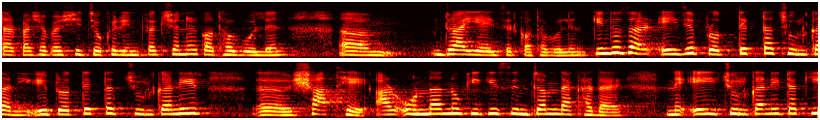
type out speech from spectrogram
তার পাশাপাশি চোখের ইনফেকশনের কথাও বললেন ড্রাই আইসের কথা বললেন। কিন্তু স্যার এই যে প্রত্যেকটা চুলকানি, এই প্রত্যেকটা চুলকানির সাথে আর অন্যান্য কি কি সিমটম দেখা দেয়? মানে এই চুলকানিটা কি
